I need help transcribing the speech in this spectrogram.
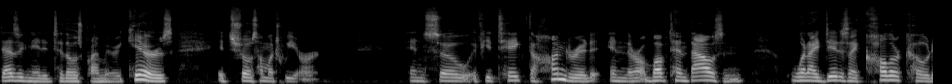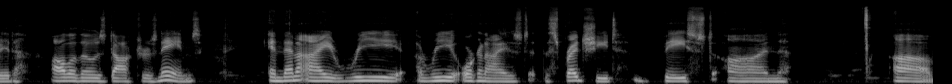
designated to those primary cares, it shows how much we earn. And so if you take the 100 and they're above 10,000, what I did is I color coded all of those doctors' names. And then I re reorganized the spreadsheet based on uh,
